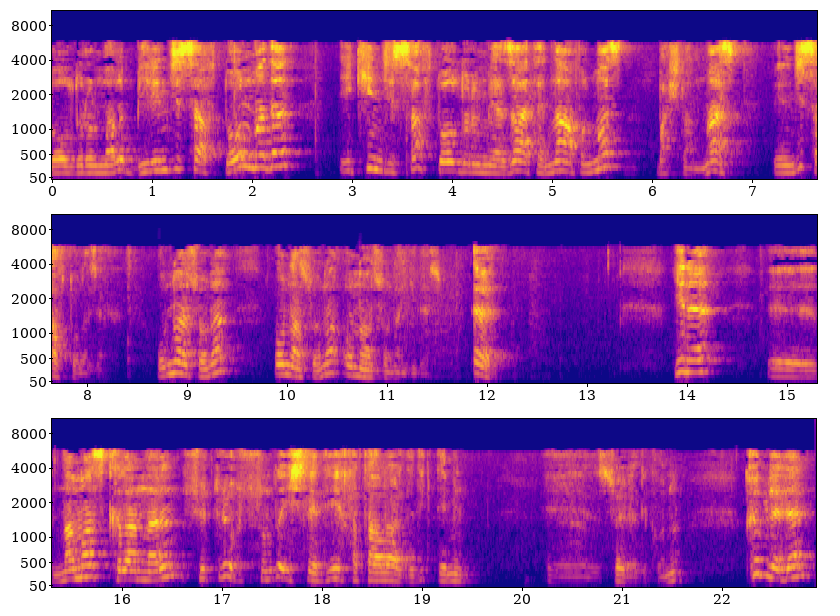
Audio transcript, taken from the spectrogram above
Doldurulmalı. Birinci saf dolmadan ikinci saf doldurulmaya zaten ne yapılmaz? Başlanmaz. Birinci saf dolacak. Ondan sonra ondan sonra ondan sonra gider. Evet. Yine e, namaz kılanların sütre hususunda işlediği hatalar dedik. Demin e, söyledik onu. Kıbleden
